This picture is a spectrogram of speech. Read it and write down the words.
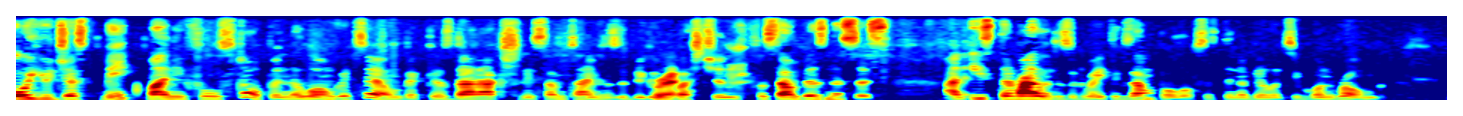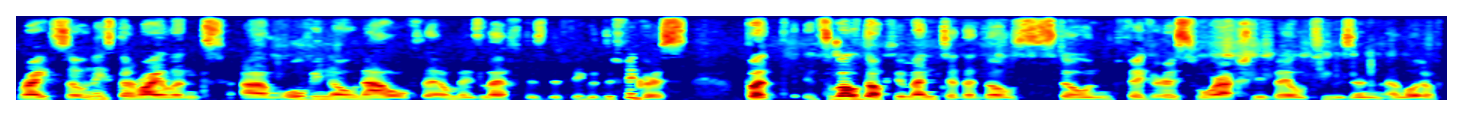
or you just make money full stop in the longer term because that actually sometimes is a bigger question for some businesses and easter island is a great example of sustainability gone wrong right so in easter island um, all we know now of them is left is the, fig- the figures but it's well documented that those stone figures were actually built using a lot of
